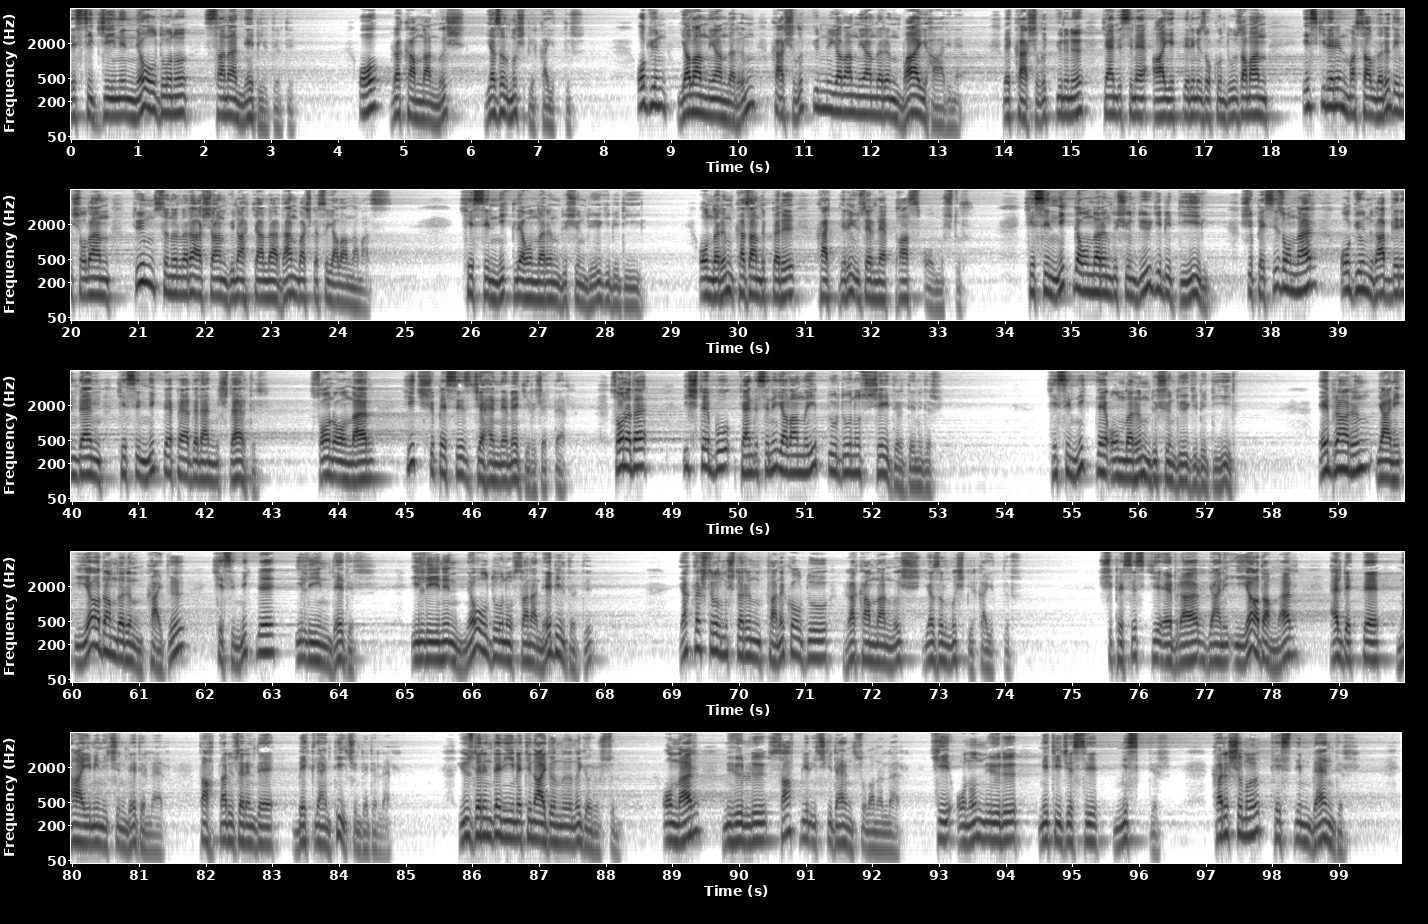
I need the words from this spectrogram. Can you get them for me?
Ve sicciğinin ne olduğunu sana ne bildirdi? O rakamlanmış, yazılmış bir kayıttır. O gün yalanlayanların, karşılık gününü yalanlayanların vay haline ve karşılık gününü kendisine ayetlerimiz okunduğu zaman eskilerin masalları demiş olan tüm sınırları aşan günahkarlardan başkası yalanlamaz. Kesinlikle onların düşündüğü gibi değil. Onların kazandıkları kalpleri üzerine pas olmuştur. Kesinlikle onların düşündüğü gibi değil. Şüphesiz onlar o gün Rablerinden kesinlikle perdelenmişlerdir. Sonra onlar hiç şüphesiz cehenneme girecekler. Sonra da işte bu kendisini yalanlayıp durduğunuz şeydir denilir. Kesinlikle onların düşündüğü gibi değil. Ebrar'ın yani iyi adamların kaydı kesinlikle illiğindedir. İlliğinin ne olduğunu sana ne bildirdi? Yaklaştırılmışların tanık olduğu rakamlanmış, yazılmış bir kayıttır. Şüphesiz ki ebrar yani iyi adamlar elbette naimin içindedirler. Tahtlar üzerinde beklenti içindedirler. Yüzlerinde nimetin aydınlığını görürsün. Onlar mühürlü, saf bir içkiden sulanırlar. Ki onun mühürü neticesi misktir. Karışımı teslimdendir.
